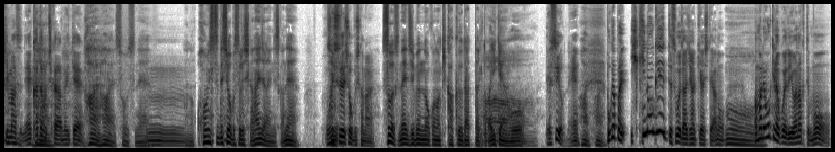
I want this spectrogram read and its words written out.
きますね。肩の力抜いて、はい。はい。そうですね、うん。あの本質で勝負するしかないんじゃないんですかね本質で勝負しかない。そうですね。自分のこの企画だったりとか意見を。ですよね、はいはい。僕やっぱり引きの芸ってすごい大事な気がしてあのあんまり大きな声で言わなくても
